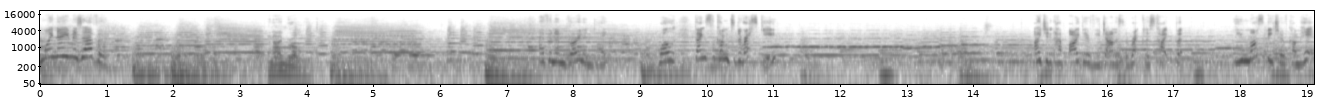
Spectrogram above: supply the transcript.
My name is Evan. And I'm Roland. Evan and Roland, eh? Well, thanks for coming to the rescue. I didn't have either of you down as the reckless type, but you must be to have come here.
